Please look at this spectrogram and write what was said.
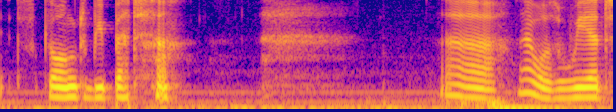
it's going to be better. Ah, that was weird.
